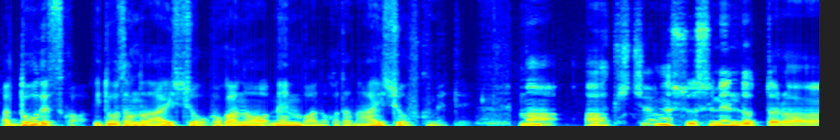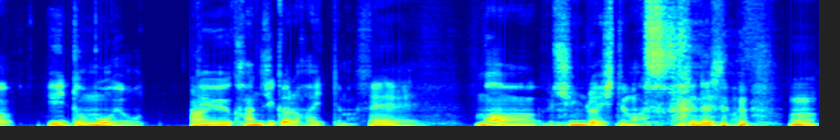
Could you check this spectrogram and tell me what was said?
あどうですか？伊藤さんとの相性他のメンバーの方の相性を含めて。まああきちゃんが進めんだったらいいと思うよっていう感じから入ってます、えまあ信頼してます。え信頼してます。うん、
